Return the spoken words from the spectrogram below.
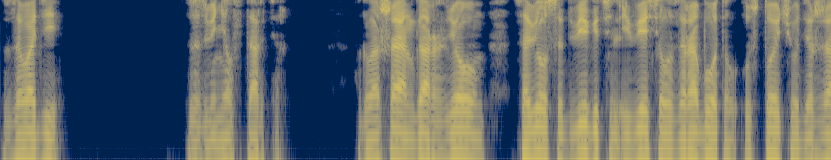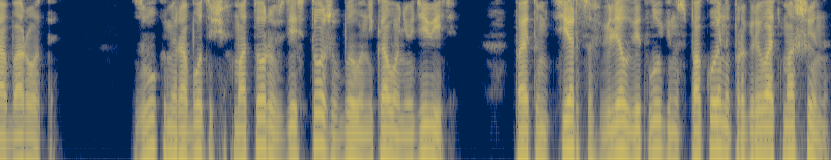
Заводи!» Зазвенел стартер. Оглашая ангар ревом, завелся двигатель и весело заработал, устойчиво держа обороты. Звуками работающих моторов здесь тоже было никого не удивить. Поэтому Терцев велел Ветлугину спокойно прогревать машину,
